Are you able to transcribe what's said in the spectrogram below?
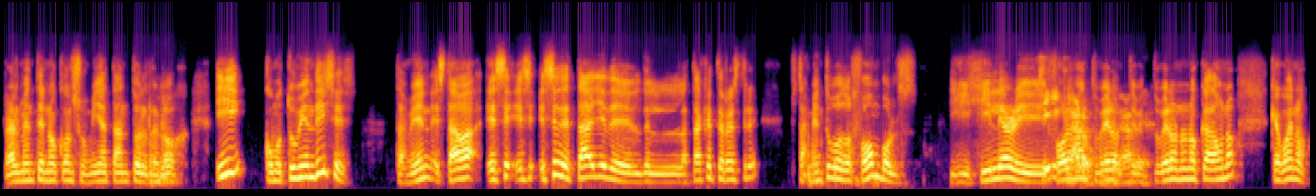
realmente no consumía tanto el reloj. Y como tú bien dices, también estaba ese, ese, detalle del, del, ataque terrestre, pues también tuvo dos fumbles. Y Hilliard y Foreman tuvieron, tuvieron uno cada uno. Que bueno,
